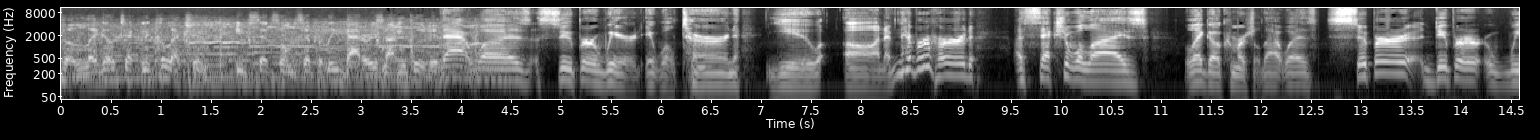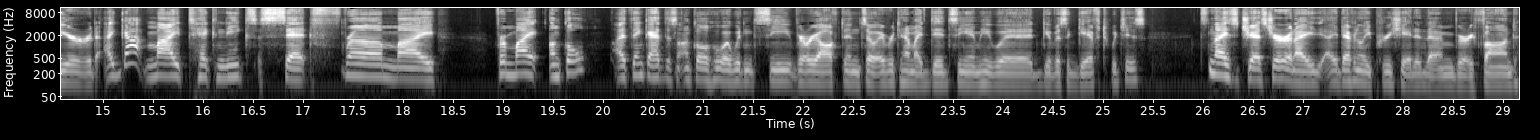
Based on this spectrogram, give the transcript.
The Lego Technic Collection. Each set sold separately, batteries not included. That was super weird. It will turn you on. I've never heard a sexualized Lego commercial. That was super duper weird. I got my techniques set from my from my uncle. I think I had this uncle who I wouldn't see very often, so every time I did see him, he would give us a gift, which is it's a nice gesture, and I, I definitely appreciate it. I'm very fond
